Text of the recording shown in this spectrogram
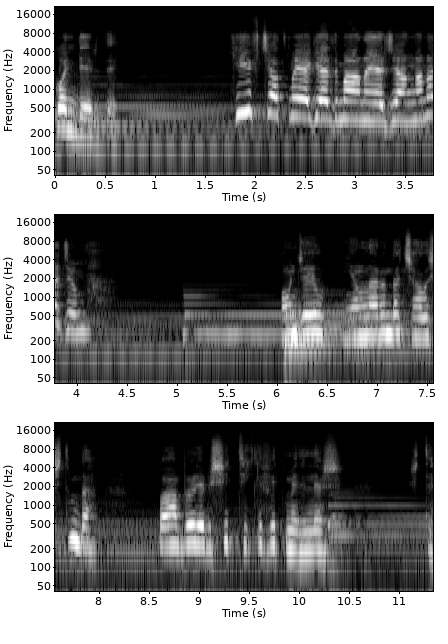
gönderdi. Keyif çatmaya geldim anayacağın anacığım. Onca yıl yanlarında çalıştım da bana böyle bir şey teklif etmediler. İşte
